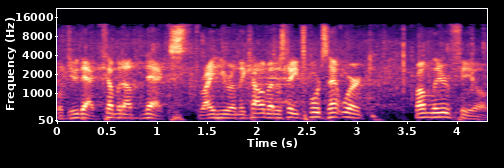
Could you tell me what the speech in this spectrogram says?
We'll do that coming up next, right here on the Colorado State Sports Network from Learfield.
